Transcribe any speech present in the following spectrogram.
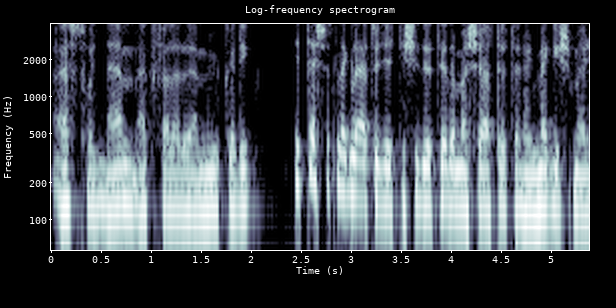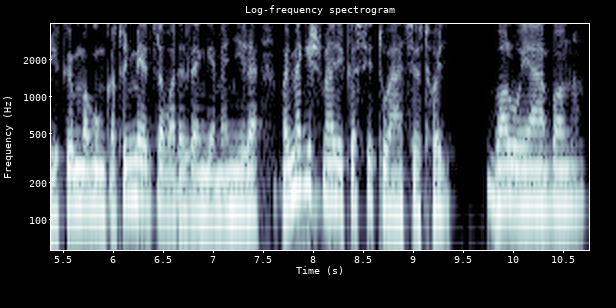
ezt, hogy nem megfelelően működik. Itt esetleg lehet, hogy egy kis időt érdemes eltölteni, hogy megismerjük önmagunkat, hogy miért zavar ez engem ennyire, vagy megismerjük a szituációt, hogy valójában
